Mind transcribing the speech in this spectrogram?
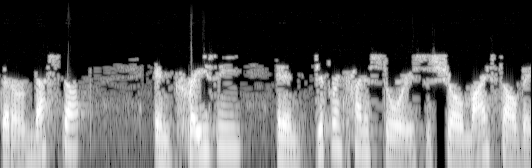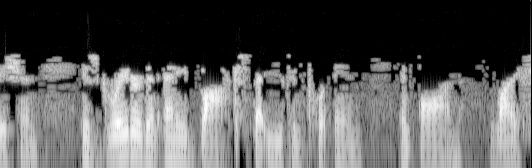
that are messed up and crazy and in different kind of stories to show my salvation is greater than any box that you can put in and on life.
